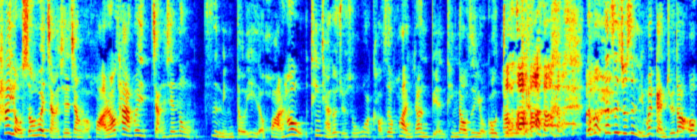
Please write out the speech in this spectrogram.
他有时候会讲一些这样的话，然后他还会讲一些那种自鸣得意的话，然后听起来都觉得说哇靠，这话你让别人听到真有够丢脸。然后但是就是你会感觉到哦，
